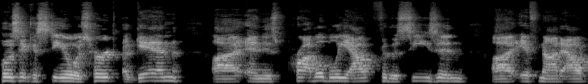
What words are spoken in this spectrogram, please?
Jose Castillo is hurt again uh, and is probably out for the season, uh, if not out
